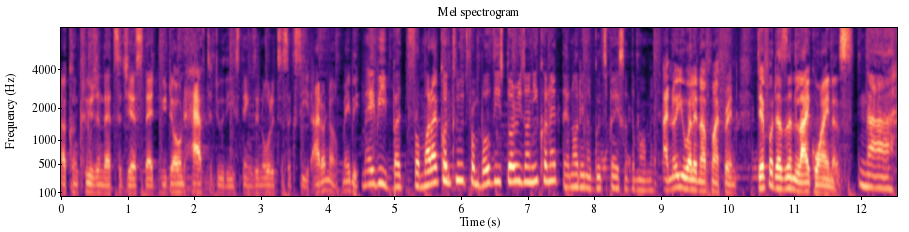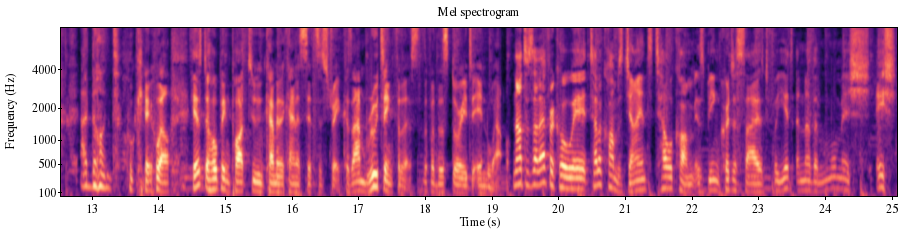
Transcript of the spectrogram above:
a conclusion that suggests that you don't have to do these things in order to succeed. I don't know, maybe. Maybe, but from what I conclude from both these stories on Econet, they're not in a good space at the moment. I know you well enough, my friend. Tefo doesn't like whiners. Nah, I don't. Okay, well, here's to hoping part two kind of kind of sets it straight because I'm rooting for this for this story to end well. Now to South Africa, where telecom's giant Telkom is being criticized for yet another mumish ish.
